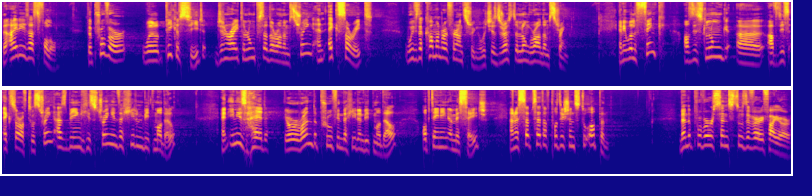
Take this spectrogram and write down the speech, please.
The idea is as follows. The prover will pick a seed, generate a long pseudorandom string, and XOR it with the common reference string, which is just a long random string. And he will think of this long, uh, of this XOR of two string as being his string in the hidden bit model. And in his head, he will run the proof in the hidden bit model, obtaining a message and a subset of positions to open. Then the prover sends to the verifier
